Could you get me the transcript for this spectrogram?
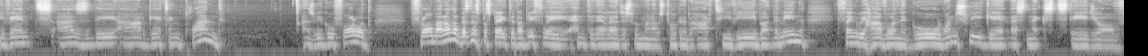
events as they are getting planned as we go forward. From another business perspective, I briefly hinted earlier just when I was talking about RTV, but the main thing we have on the go once we get this next stage of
